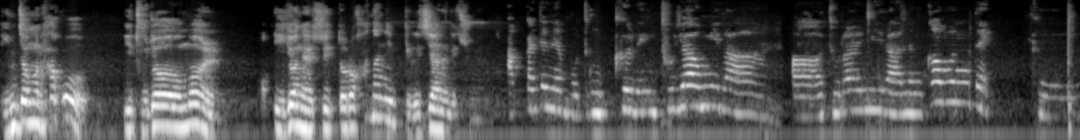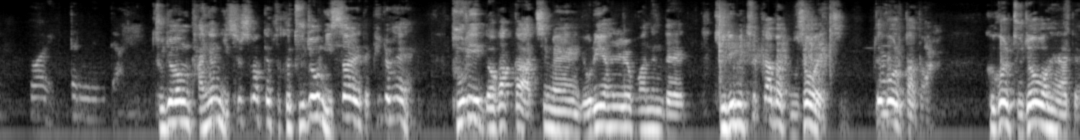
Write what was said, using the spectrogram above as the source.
인정을 하고 이 두려움을 어, 이겨낼 수 있도록 하나님께 의지하는 게 중요해. 아까 전에 모든 그린 두려움이랑 어, 두려움이라는 검은색 그거 있었는데 두려움 당연히 있을 수밖에 없어. 그 두려움이 있어야 돼. 필요해. 불이 너가 아까 아침에 요리하려고 하는데 기름이 튈까봐 무서워했지. 뜨거울까봐. 그걸 두려워해야 돼.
